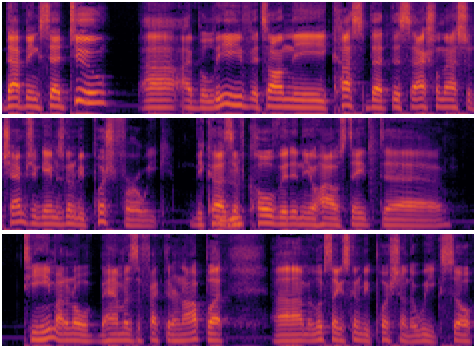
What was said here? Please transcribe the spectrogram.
That being said, too, uh, I believe it's on the cusp that this actual national championship game is going to be pushed for a week because of COVID in the Ohio State uh, team. I don't know if Bama's affected or not, but um, it looks like it's going to be pushed another week. So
